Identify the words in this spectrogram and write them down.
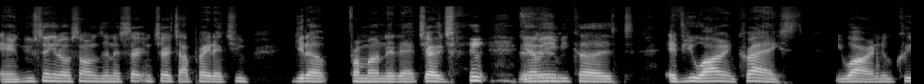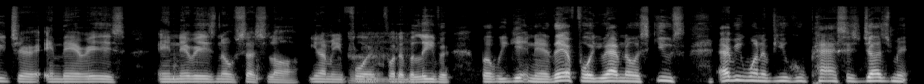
and you singing those songs in a certain church, I pray that you get up from under that church. you know what I mean? Because if you are in Christ, you are a new creature, and there is and there is no such law. You know what I mean for for the Mhm. believer. But we getting there. Therefore, you have no excuse. Every one of you who passes judgment.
